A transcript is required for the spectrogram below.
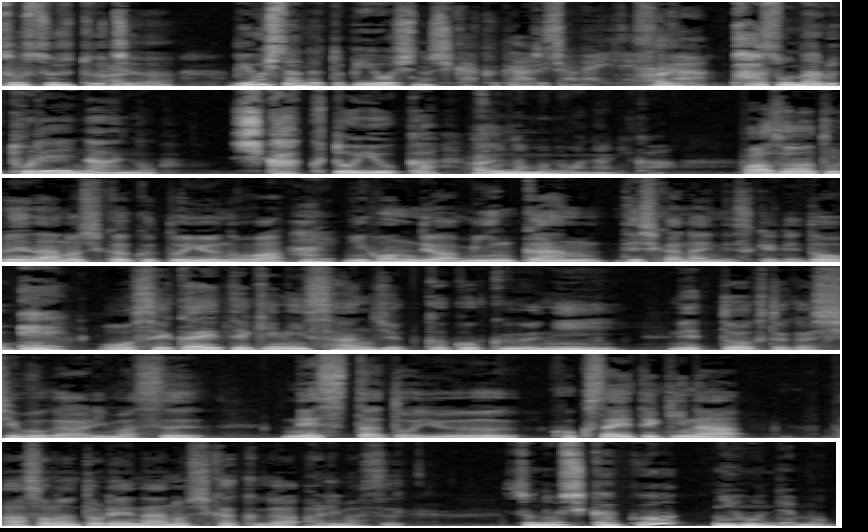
そう。すると、じゃあ、はい、美容師さんだと美容師の資格があるじゃないですか。はい、パーソナルトレーナーの資格というか、はい、そんなものは何か？パーソナルトレーナーの資格というのは、はい、日本では民間でしかないんですけれど、ええ、世界的に30カ国にネットワークというか支部があります、ネスタという国際的なパーソナルトレーナーの資格があります。その資格を日本でも？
